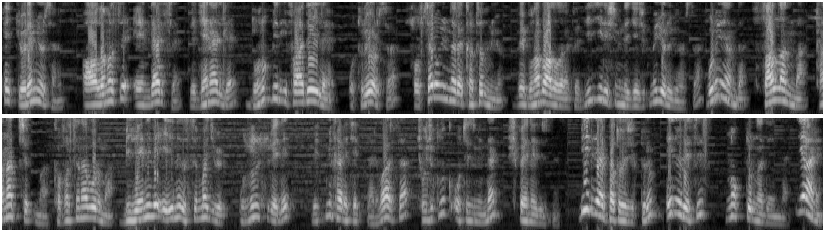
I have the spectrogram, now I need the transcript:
pek göremiyorsanız, ağlaması enderse ve genelde donuk bir ifadeyle oturuyorsa, sosyal oyunlara katılmıyor ve buna bağlı olarak da dil gelişiminde gecikme görülüyorsa, bunun yanında sallanma, kanat çırpma, kafasına vurma, bileğini ve elini ısırma gibi uzun süreli ritmik hareketler varsa çocukluk otizminden şüphelenebilirsiniz. Bir diğer patolojik durum enüresiz nokturna denilen. Yani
